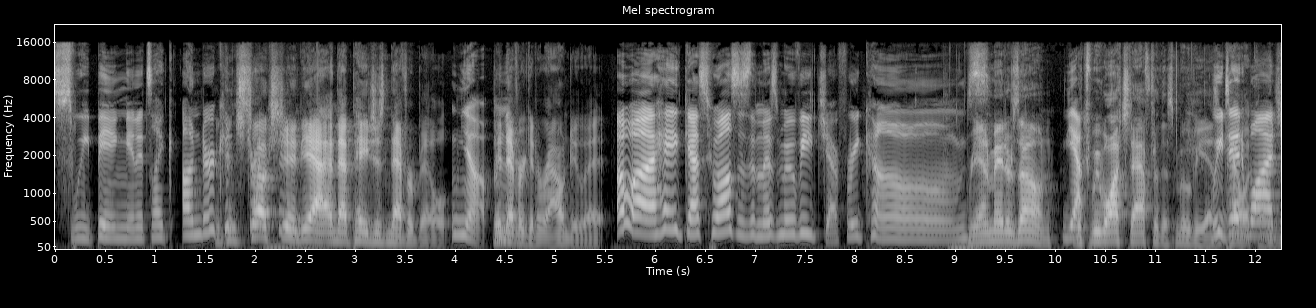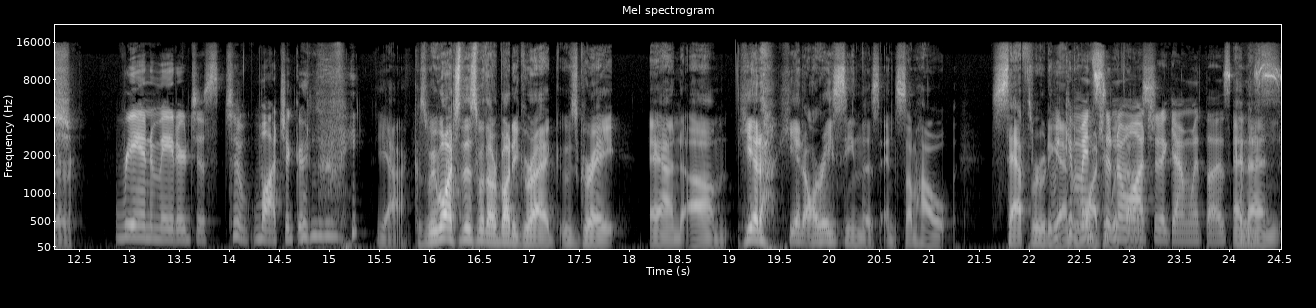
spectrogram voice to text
sweeping and it's like under construction. Construction. Yeah, and that page is never built. No. They never get around to it. Oh, uh, hey, guess who else is in this movie? Jeffrey Combs. Reanimator Zone. Yeah. Which we watched after this movie as we did watch cleanser. Reanimator just to watch a good movie. Yeah, because we watched this with our buddy Greg, who's great, and um, he had he had already seen this and somehow sat through it We again to watch convinced it him to us. watch it again with us. And then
